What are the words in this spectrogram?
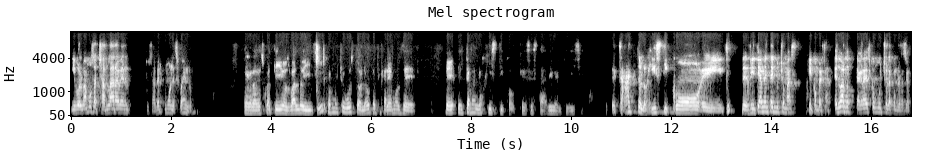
y volvamos a charlar a ver, pues a ver cómo les fue, ¿no? Te agradezco a ti, Osvaldo, y sí, con mucho gusto, luego platicaremos de, de el tema logístico, que es está divertidísimo. Exacto, logístico, eh, sí, definitivamente hay mucho más que conversar. Eduardo, te agradezco mucho la conversación.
